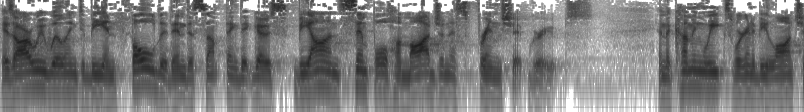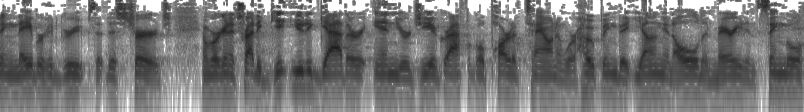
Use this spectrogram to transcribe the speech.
is are we willing to be enfolded into something that goes beyond simple homogenous friendship groups? In the coming weeks, we're going to be launching neighborhood groups at this church, and we're going to try to get you to gather in your geographical part of town, and we're hoping that young and old and married and single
